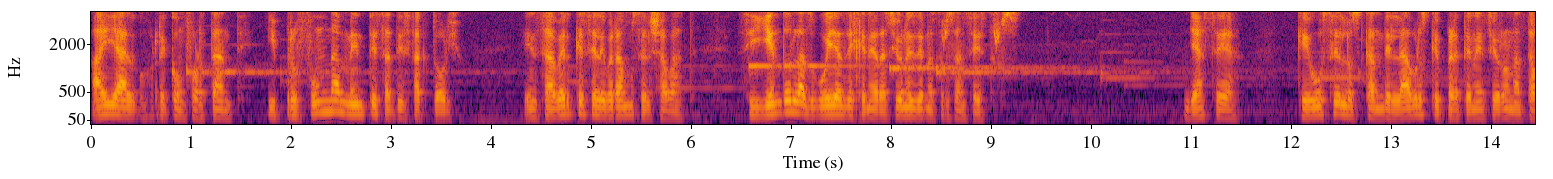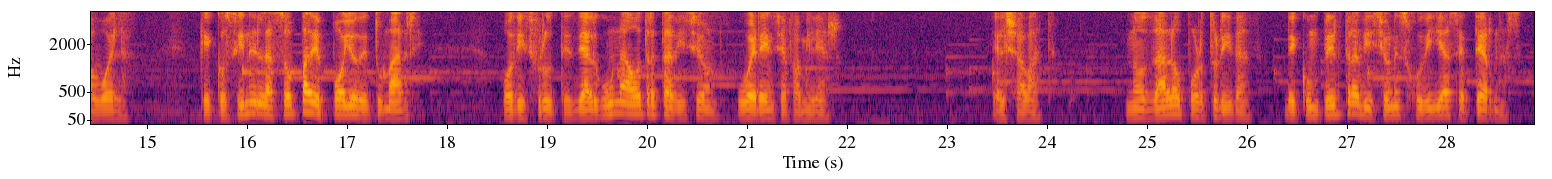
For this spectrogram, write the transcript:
Hay algo reconfortante y profundamente satisfactorio en saber que celebramos el Shabbat siguiendo las huellas de generaciones de nuestros ancestros. Ya sea que uses los candelabros que pertenecieron a tu abuela, que cocines la sopa de pollo de tu madre, o disfrutes de alguna otra tradición o herencia familiar. El Shabbat nos da la oportunidad de cumplir tradiciones judías eternas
